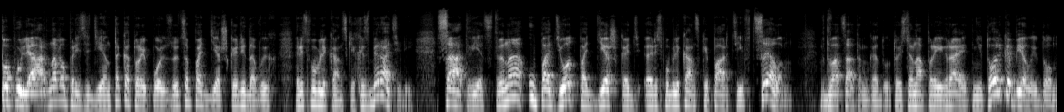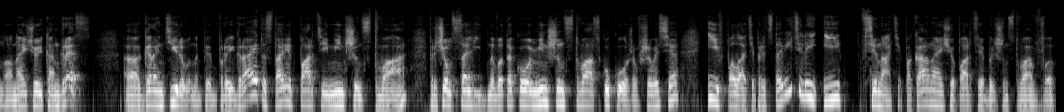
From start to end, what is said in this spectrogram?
популярного президента, который пользуется поддержкой рядовых республиканских избирателей. Соответственно, упадет поддержка республиканской партии в целом в 2020 году. То есть она проиграет не только Белый дом, но она еще и Конгресс гарантированно проиграет и станет партией меньшинства, причем солидного такого такого меньшинства скукожившегося и в Палате представителей, и в Сенате, пока она еще партия большинства в,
